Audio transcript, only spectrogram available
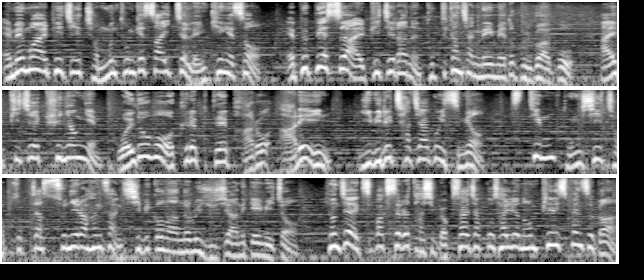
MMORPG 전문 통계 사이트 랭킹에서 FPS RPG라는 독특한 장르임에도 불구하고 RPG의 큰 형님 월드 오브 워크래프트의 바로 아래인 2위를 차지하고 있으며 스팀 동시 접속자 순위를 항상 10위권 안으로 유지하는 게임이죠 현재 엑스박스를 다시 멱살 잡고 살려놓은 필 스펜서가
